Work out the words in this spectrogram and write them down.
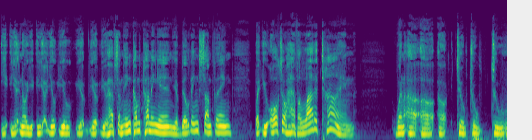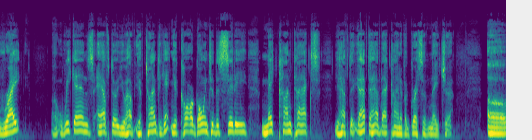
you, you know you, you you you you you have some income coming in. You're building something, but you also have a lot of time when uh, uh, uh, to to to write. Uh, weekends after you have you have time to get in your car, go into the city, make contacts. You have to you have to have that kind of aggressive nature. Uh,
